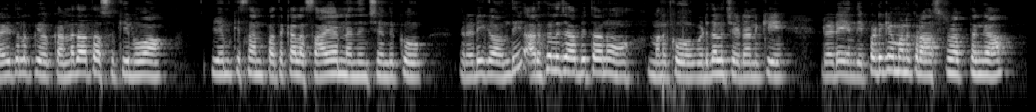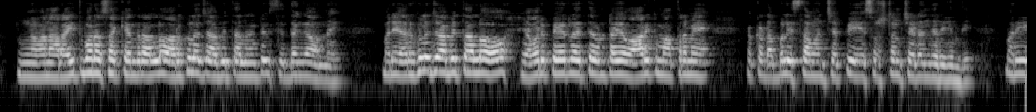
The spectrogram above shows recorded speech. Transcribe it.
రైతులకు యొక్క అన్నదాత సుఖీభవ పిఎం కిసాన్ పథకాల సాయాన్ని అందించేందుకు రెడీగా ఉంది. అర్హుల జాబితాను మనకు విడుదల చేయడానికి రెడీ అయింది. ఇప్పటికే మనకు రాష్ట్ర వ్యాప్తంగా మన రైతు భరోసా కేంద్రాల్లో అర్హుల జాబితాలు అనేవి సిద్ధంగా ఉన్నాయి. మరి అర్హుల జాబితాలో ఎవరి పేర్లు అయితే ఉంటాయో వారికి మాత్రమే యొక్క డబ్బులు ఇస్తామని చెప్పి సృష్టం చేయడం జరిగింది. మరి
